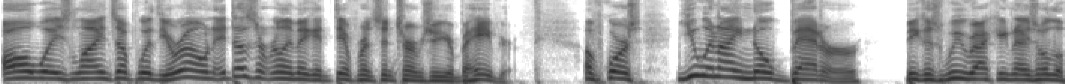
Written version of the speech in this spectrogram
always lines up with your own, it doesn't really make a difference in terms of your behavior. Of course, you and I know better because we recognize all the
